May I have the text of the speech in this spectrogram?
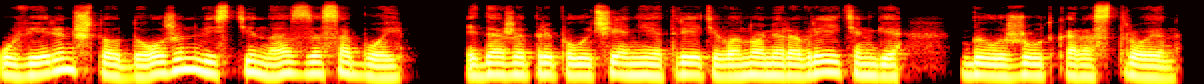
Уверен, что должен вести нас за собой. И даже при получении третьего номера в рейтинге был жутко расстроен.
